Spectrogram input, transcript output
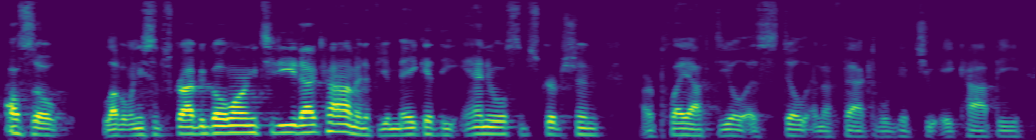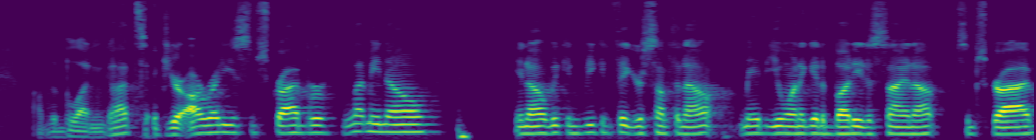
Also, love it when you subscribe to golongtd.com. And if you make it the annual subscription, our playoff deal is still in effect. We'll get you a copy of the blood and guts. If you're already a subscriber, let me know you know, we can we can figure something out. Maybe you want to get a buddy to sign up, subscribe,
